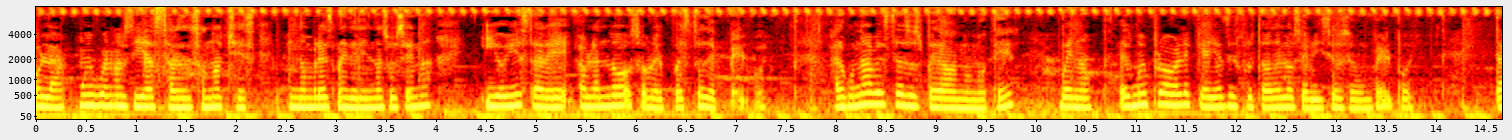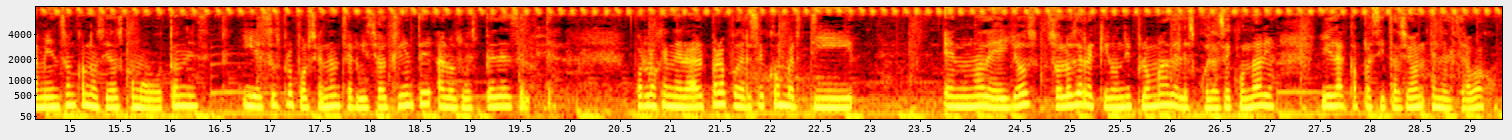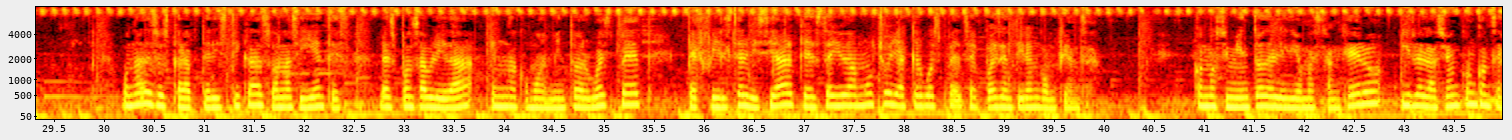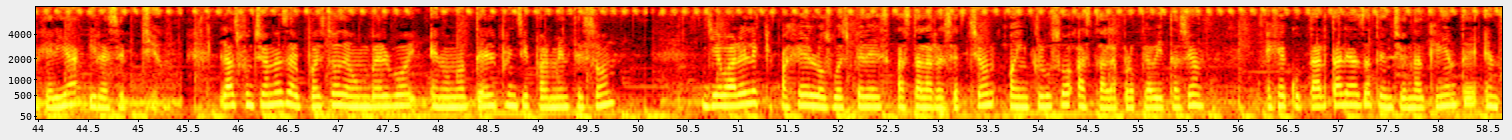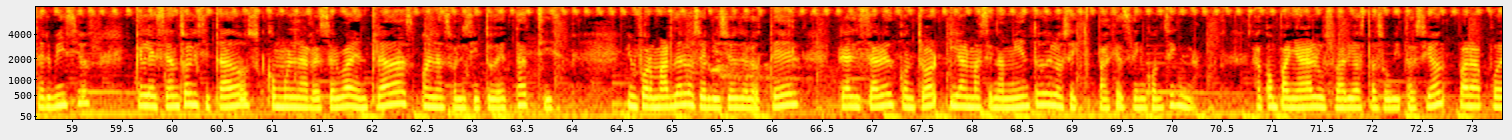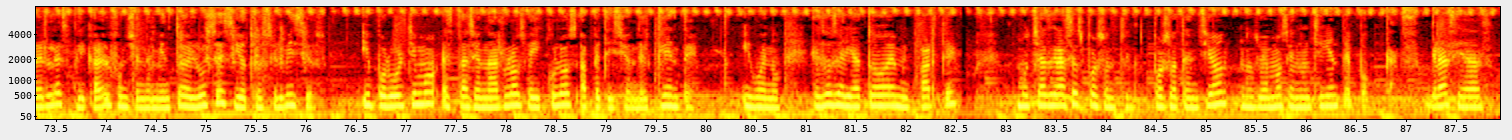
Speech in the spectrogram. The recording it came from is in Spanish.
Hola, muy buenos días, tardes o noches. Mi nombre es Naidelina Azucena y hoy estaré hablando sobre el puesto de Bellboy. ¿Alguna vez te has hospedado en un hotel? Bueno, es muy probable que hayas disfrutado de los servicios de un bellboy. También son conocidos como botones y estos proporcionan servicio al cliente a los huéspedes del hotel. Por lo general, para poderse convertir en uno de ellos, solo se requiere un diploma de la escuela secundaria y la capacitación en el trabajo. Una de sus características son las siguientes, responsabilidad en acomodamiento del huésped, perfil servicial, que esto ayuda mucho ya que el huésped se puede sentir en confianza, conocimiento del idioma extranjero y relación con conserjería y recepción. Las funciones del puesto de un bellboy en un hotel principalmente son llevar el equipaje de los huéspedes hasta la recepción o incluso hasta la propia habitación, ejecutar tareas de atención al cliente en servicios que le sean solicitados como en la reserva de entradas o en la solicitud de taxis, informar de los servicios del hotel, realizar el control y almacenamiento de los equipajes en consigna, acompañar al usuario hasta su habitación para poderle explicar el funcionamiento de luces y otros servicios, y por último, estacionar los vehículos a petición del cliente. Y bueno, eso sería todo de mi parte. Muchas gracias por su, por su atención. Nos vemos en un siguiente podcast. Gracias.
